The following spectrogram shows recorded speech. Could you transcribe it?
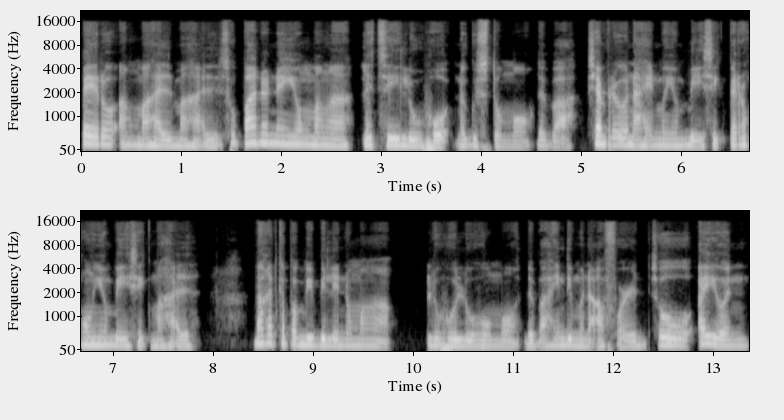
pero ang mahal-mahal. So, paano na yung mga, let's say, luho na gusto mo, ba diba? Siyempre, unahin mo yung basic, pero kung yung basic mahal, bakit ka pa bibili ng mga luho-luho mo, ba diba? Hindi mo na afford. So, ayun,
